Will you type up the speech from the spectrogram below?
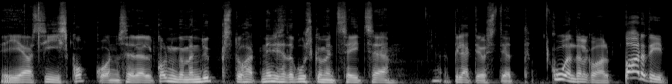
ja siis kokku on sellel kolmkümmend üks tuhat nelisada kuuskümmend seitse piletiostjat. kuuendal kohal Pardid,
